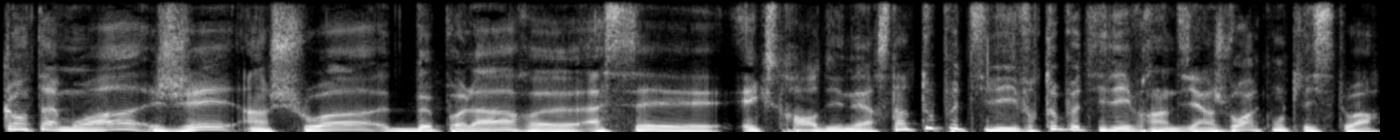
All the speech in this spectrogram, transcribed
Quant à moi, j'ai un choix de polar euh, assez extraordinaire. C'est un tout petit livre, tout petit livre indien. Je vous raconte l'histoire.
